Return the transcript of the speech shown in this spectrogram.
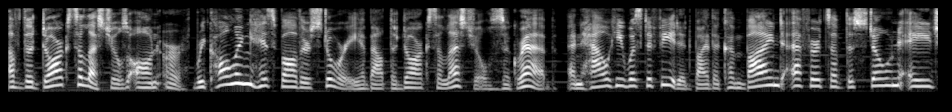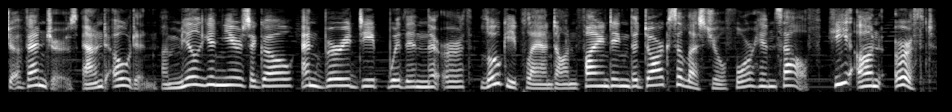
of the Dark Celestials on Earth, recalling his father's story about the Dark Celestial Zgreb and how he was defeated by the combined efforts of the Stone Age Avengers and Odin a million years ago ago and buried deep within the earth, Loki planned on finding the Dark Celestial for himself. He unearthed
